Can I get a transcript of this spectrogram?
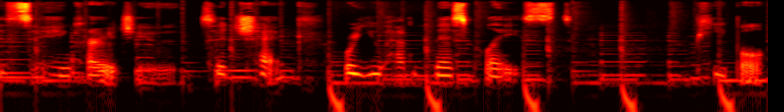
is to encourage you to check where you have misplaced people,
